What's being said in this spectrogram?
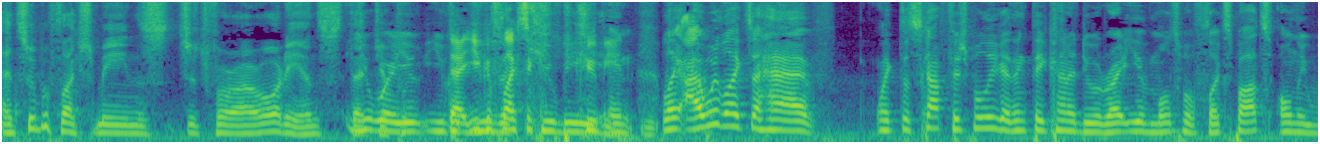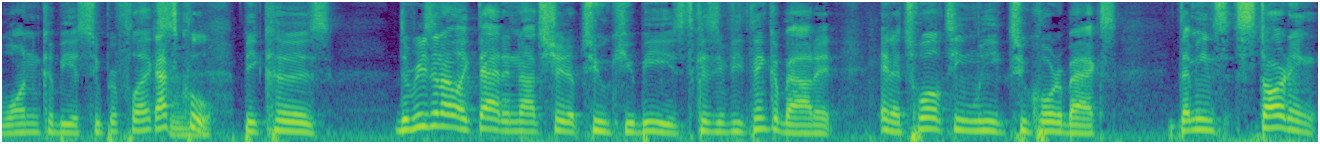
And superflex means just for our audience that you, you where you, you that you can flex a QB. in- like I would like to have like the Scott Fishbowl League. I think they kind of do it right. You have multiple flex spots. Only one could be a super flex. That's mm-hmm. cool. because the reason I like that and not straight up two QBs because if you think about it, in a twelve team league, two quarterbacks. That means starting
